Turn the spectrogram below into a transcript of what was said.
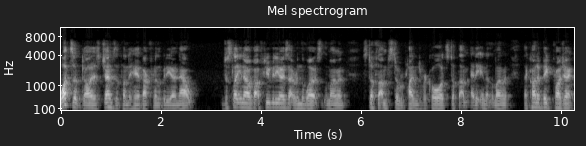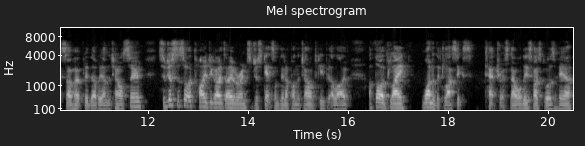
What's up guys, James the Thunder here, back for another video. Now, just let you know about a few videos that are in the works at the moment, stuff that I'm still planning to record, stuff that I'm editing at the moment. They're kind of big projects, so hopefully they'll be on the channel soon. So just to sort of tide you guys over and to just get something up on the channel to keep it alive, I thought I'd play one of the classics, Tetris. Now all these high scores are here,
